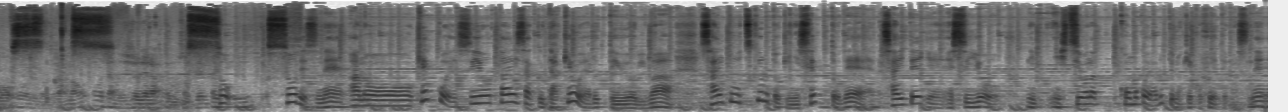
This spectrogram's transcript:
こう多いのかまあ御社の事情じゃなくてもその全体的にそうですねあの結構 SEO 対策だけをやるっていうよりはサイトを作る時にセットで最低限 SEO にに必要な項目をやるっていうのは結構増えてますね。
